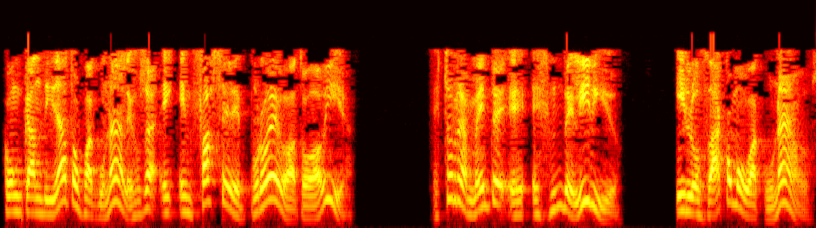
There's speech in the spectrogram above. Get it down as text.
con candidatos vacunales, o sea, en fase de prueba todavía. Esto realmente es, un delirio y los da como vacunados.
